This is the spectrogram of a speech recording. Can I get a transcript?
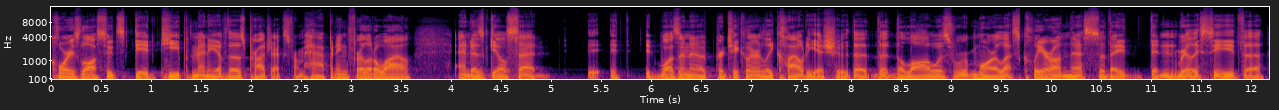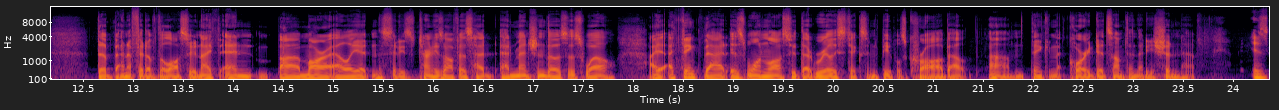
Corey's lawsuits did keep many of those projects from happening for a little while. And as Gil said, it, it, it wasn't a particularly cloudy issue. The, the the law was more or less clear on this, so they didn't really see the the benefit of the lawsuit. And I and uh, Mara Elliott in the city's attorney's office had had mentioned those as well. I, I think that is one lawsuit that really sticks into people's craw about um, thinking that Corey did something that he shouldn't have. Is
